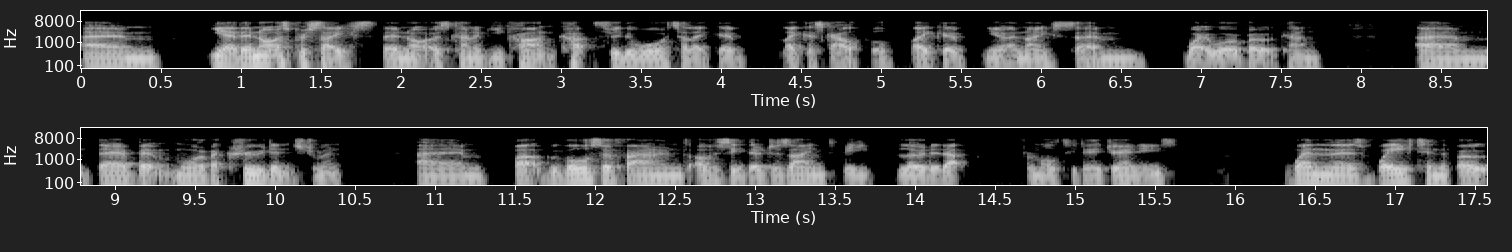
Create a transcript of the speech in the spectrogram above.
Um, yeah, they're not as precise. They're not as kind of you can't cut through the water like a like a scalpel, like a you know a nice um, whitewater boat can. Um, they're a bit more of a crude instrument. Um, but we've also found obviously they're designed to be loaded up for multi-day journeys. When there's weight in the boat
